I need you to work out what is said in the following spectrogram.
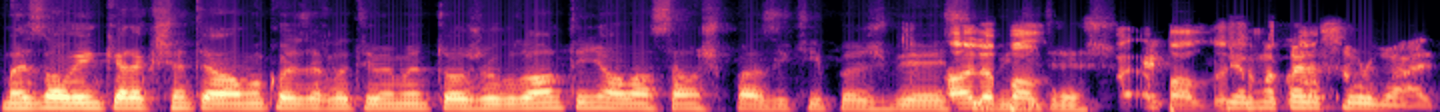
Mas alguém quer acrescentar alguma coisa relativamente ao jogo de ontem ou avançamos para as equipas B e Olha, Paulo, 23? Paulo deixa uma coisa sobre o VAR.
